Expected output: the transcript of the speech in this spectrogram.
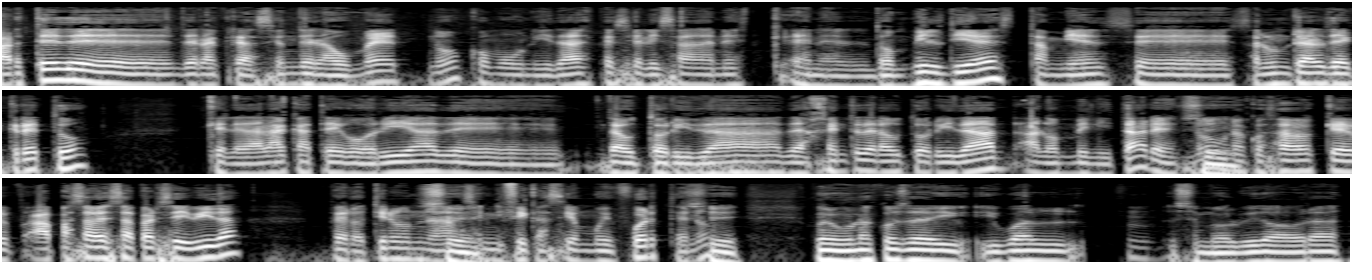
Aparte de, de la creación de la UMED, ¿no? Como unidad especializada en, el 2010, también se sale un real decreto que le da la categoría de, de autoridad, de agente de la autoridad a los militares, ¿no? Sí. Una cosa que ha pasado desapercibida, pero tiene una Sí. significación muy fuerte, ¿no? Sí. Bueno, una cosa igual Mm. se me olvidó ahora,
